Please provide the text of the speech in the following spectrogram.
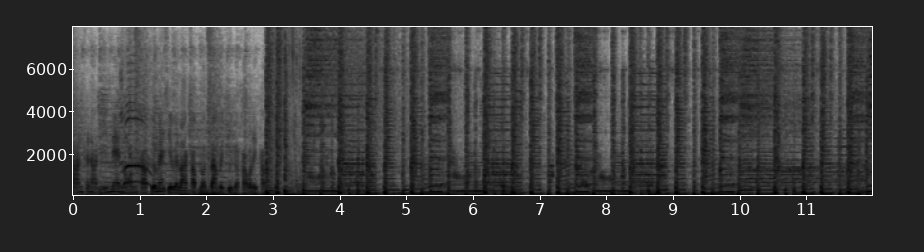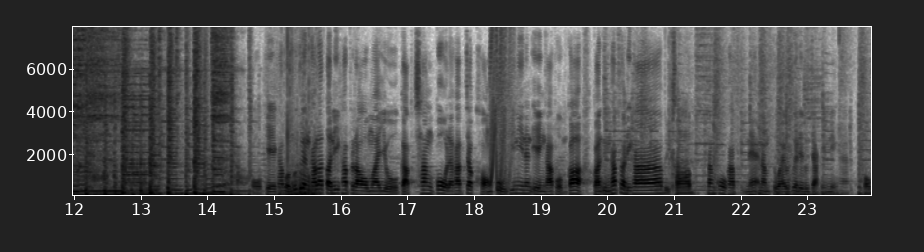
ร้านขนาดนี้แน่นอนครับเพื่อไม่ให้เสียเวลาครับเราตามไปคุยกับเขาเลยครับ อเคครับผมเพื่อนๆครับแล้วตอนนี้ครับเรามาอยู่กับช่างโก้แล้วครับเจ้าของอู่ที่นี่นั่นเองครับ ผมก็ก่อนอื่นครับสวัสดีครัสบวัสดีครับช่างโก้ครับแนะนำตัวให้เพื่อนๆได้รู้จักนิดนึงฮะผม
